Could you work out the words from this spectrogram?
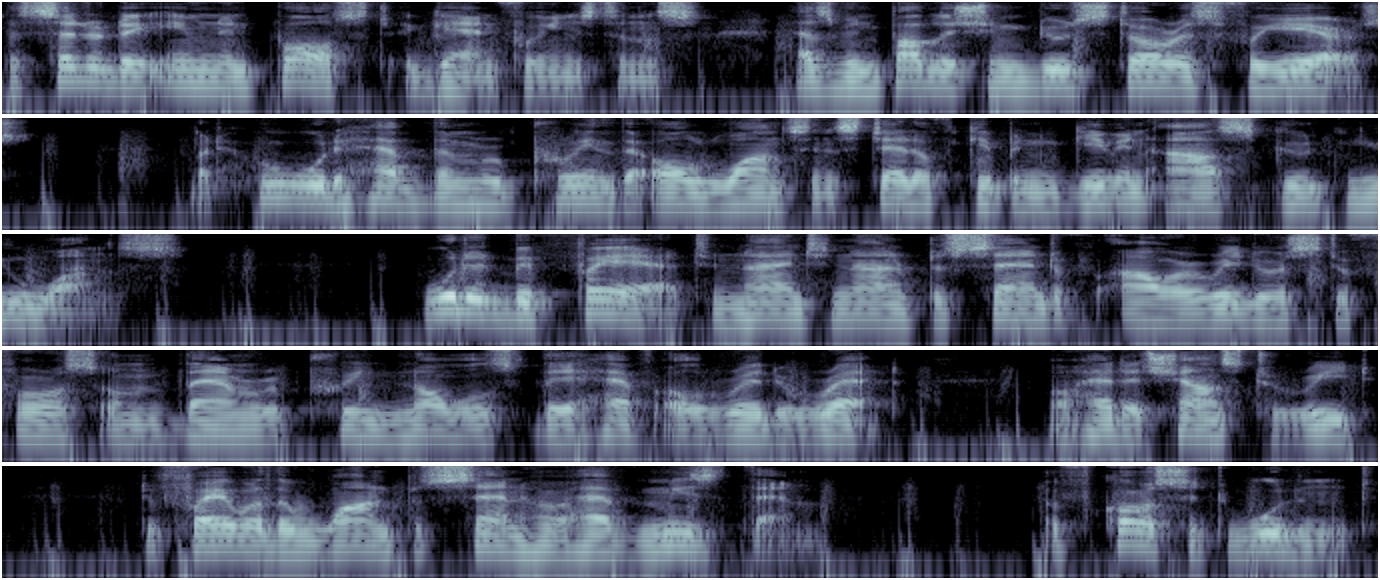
The Saturday Evening Post, again for instance, has been publishing good stories for years, but who would have them reprint the old ones instead of keeping giving us good new ones? Would it be fair to 99% of our readers to force on them reprint novels they have already read, or had a chance to read, to favor the 1% who have missed them? Of course it wouldn't,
